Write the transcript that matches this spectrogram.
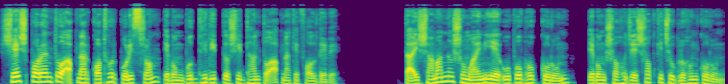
শেষ পর্যন্ত আপনার কঠোর পরিশ্রম এবং বুদ্ধিদীপ্ত সিদ্ধান্ত আপনাকে ফল দেবে। তাই সামান্য সময় নিয়ে উপভোগ করুন এবং সহজে সবকিছু গ্রহণ করুন।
